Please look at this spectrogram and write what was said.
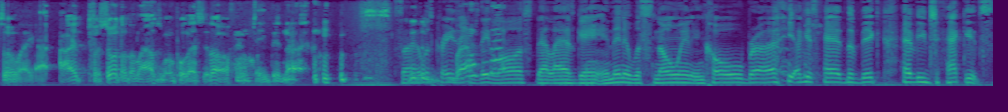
So like I, I for sure thought the Lions were gonna pull that shit off, and they did not. Did it was crazy because they that? lost that last game, and then it was snowing and cold, bruh. I just had the big heavy jackets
